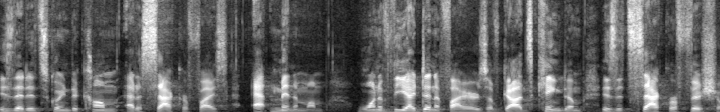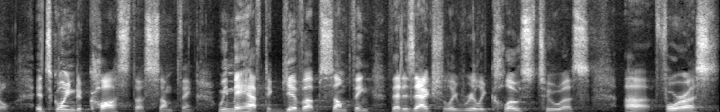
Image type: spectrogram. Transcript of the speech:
is that it's going to come at a sacrifice at minimum. One of the identifiers of God's kingdom is it's sacrificial. It's going to cost us something. We may have to give up something that is actually really close to us uh, for us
